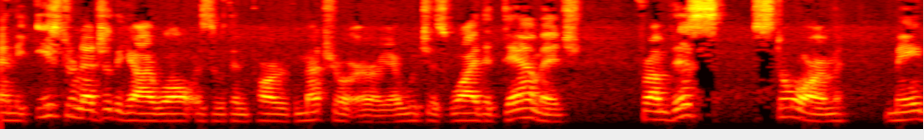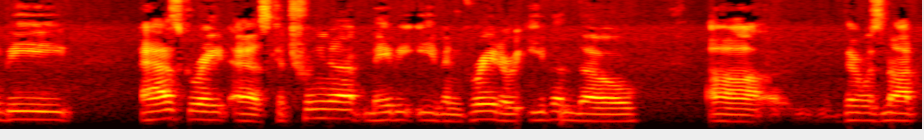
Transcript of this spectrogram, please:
and the eastern edge of the eye wall is within part of the metro area, which is why the damage from this storm may be as great as Katrina, maybe even greater, even though uh, there was not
